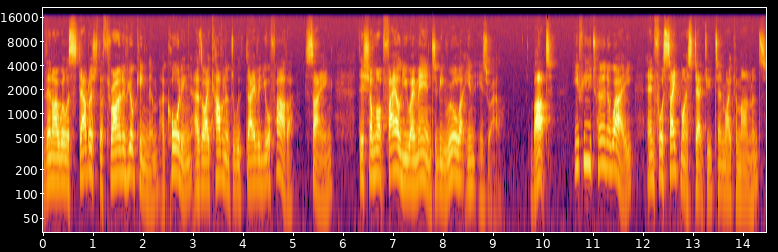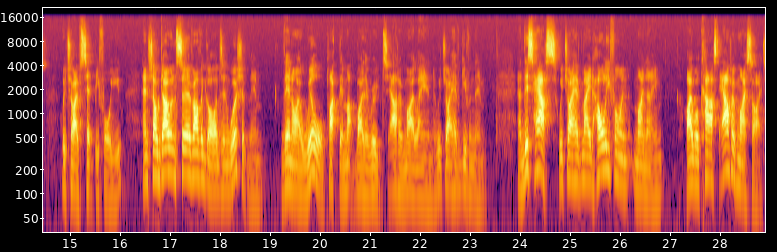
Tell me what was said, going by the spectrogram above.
then I will establish the throne of your kingdom according as I covenanted with David your father, saying, There shall not fail you a man to be ruler in Israel. But if you turn away and forsake my statutes and my commandments, which I have set before you, and shall go and serve other gods and worship them, then I will pluck them up by the roots out of my land, which I have given them. And this house, which I have made holy for my name, I will cast out of my sight,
